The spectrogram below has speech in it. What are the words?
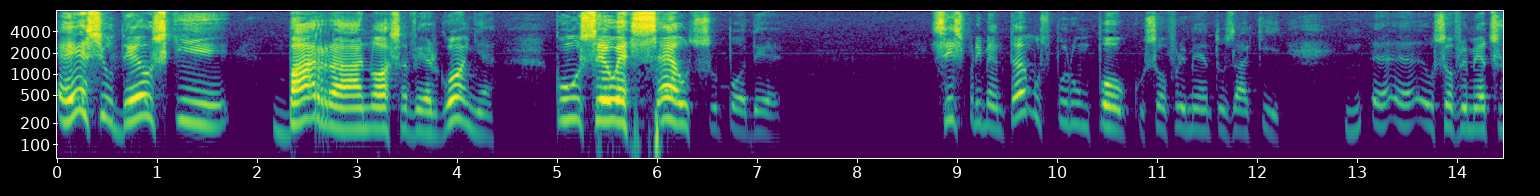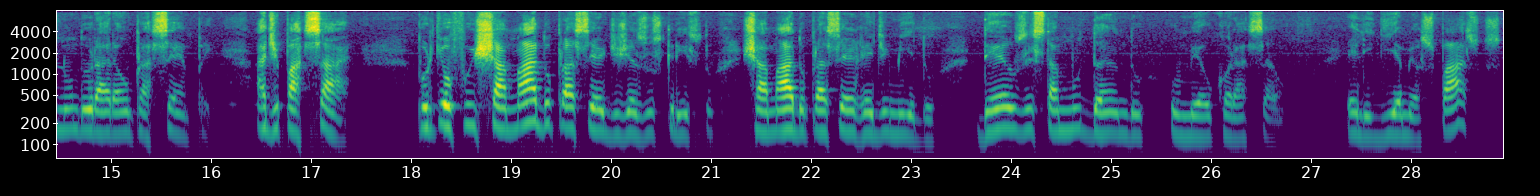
É esse o Deus que barra a nossa vergonha com o seu excelso poder. Se experimentamos por um pouco sofrimentos aqui, eh, eh, os sofrimentos não durarão para sempre. Há de passar, porque eu fui chamado para ser de Jesus Cristo, chamado para ser redimido. Deus está mudando o meu coração. Ele guia meus passos,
